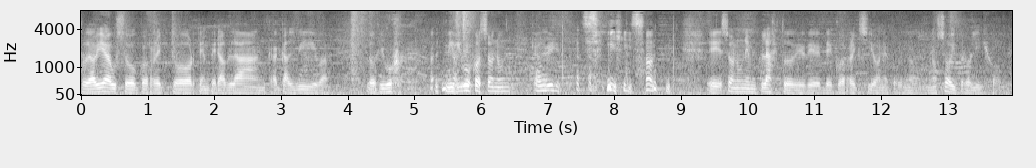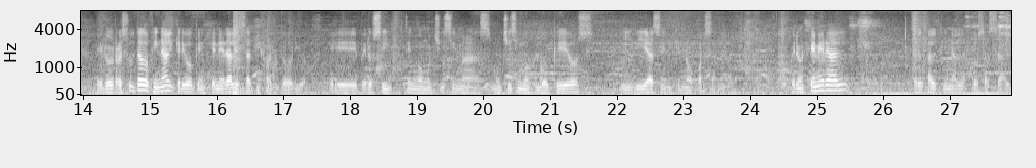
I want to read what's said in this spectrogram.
Todavía uso corrector, témpera blanca, cal viva. Los dibujos, mis dibujos son un, un- sí, son, eh, son un emplasto de, de- de correcciones, porque no, no soy prolijo. Pero el resultado final creo que en general es satisfactorio. Eh, pero sí, tengo muchísimas, muchísimos bloqueos y días en que no pasa nada. Pero en general, al, al final las cosas salen.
